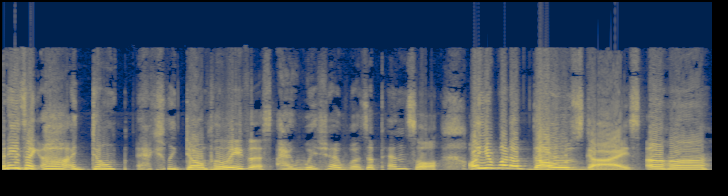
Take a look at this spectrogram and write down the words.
And he's like, oh, I don't actually don't believe this. I wish I was a pencil. Oh, you're one of those guys. Uh huh.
